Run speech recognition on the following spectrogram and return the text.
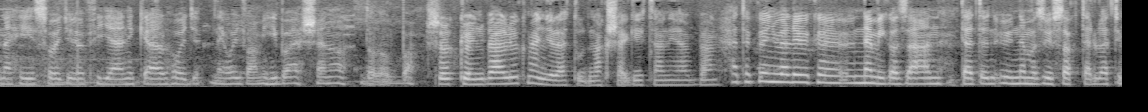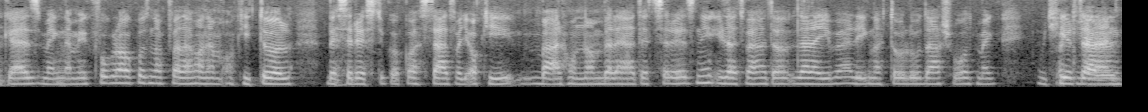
nehéz, hogy figyelni kell, hogy nehogy valami hiba essen a dologba. És a könyvelők mennyire tudnak segíteni ebben? Hát a könyvelők nem igazán, tehát ő nem az ő szakterületük ez, meg nem ők foglalkoznak vele, hanem akitől beszereztük a kasszát, vagy aki bárhonnan be lehetett szerezni, illetve hát az elejében elég nagy torlódás volt, meg úgy hirtelen,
